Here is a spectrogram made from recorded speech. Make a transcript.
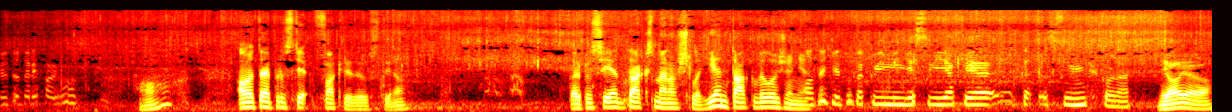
Je to tady fakt hustý. No. Ale to je prostě fakt je to hustý, no. Tady prostě jen tak jsme našli. Jen tak vyloženě. A teď je to takový méně jak je sluníčko, ne? Jo, jo, jo.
